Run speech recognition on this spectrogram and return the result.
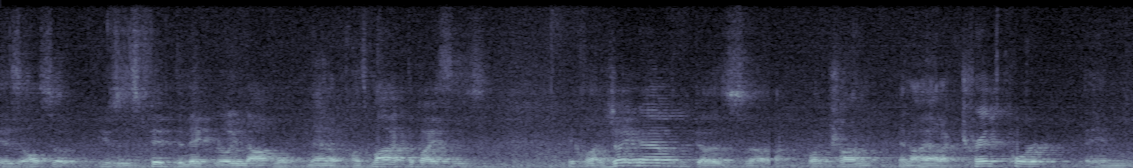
is also uses FIB to make really novel nanoplasmonic devices. Nikolai Zhitenev does uh, electron and ionic transport in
